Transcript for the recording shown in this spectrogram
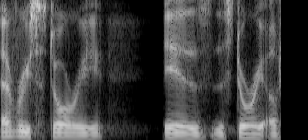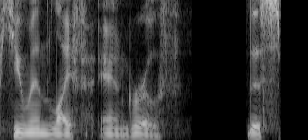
every story is the story of human life and growth. This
